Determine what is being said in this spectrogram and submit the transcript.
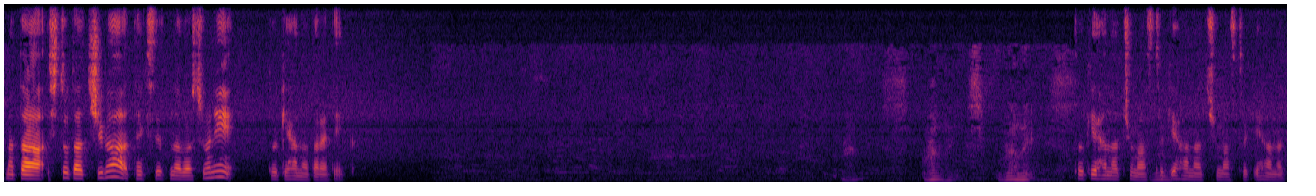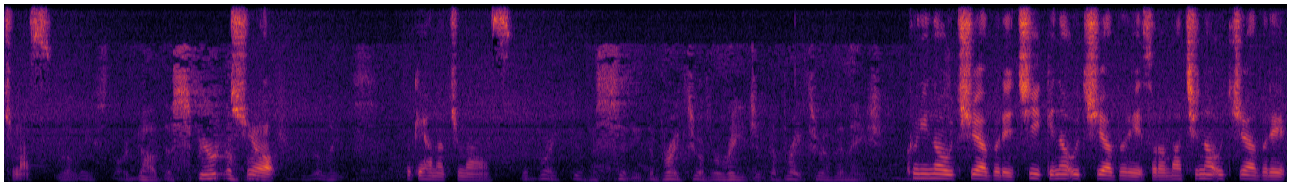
また人たちが適切な場所に解き放たれていく。解き放ちます、解き放ちます、解き放ちます。主よ解き放ちます。国の打ち破り、地域の打ち破り、その町の打ち破り、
